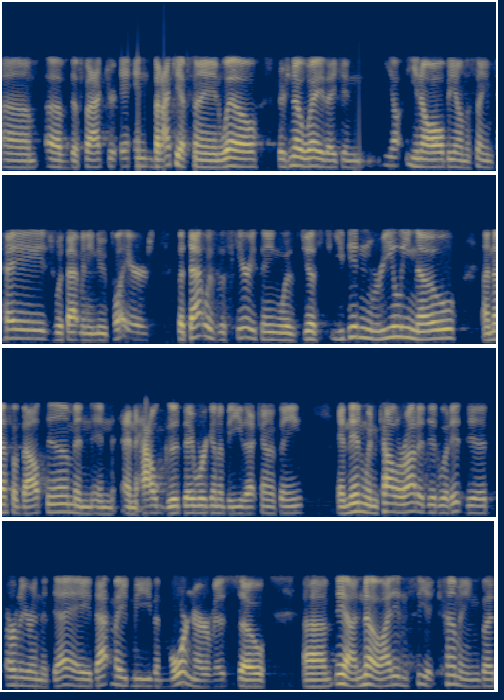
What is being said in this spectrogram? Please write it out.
um, of the factor. And but I kept saying, well, there's no way they can, you know, you know, all be on the same page with that many new players. But that was the scary thing was just you didn't really know enough about them and and and how good they were going to be, that kind of thing. And then when Colorado did what it did earlier in the day, that made me even more nervous. So, um, yeah, no, I didn't see it coming, but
